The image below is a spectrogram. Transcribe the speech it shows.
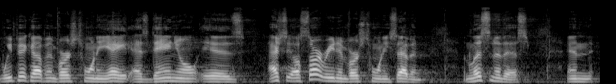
we pick up in verse 28 as Daniel is, actually, I'll start reading verse 27. And listen to this. And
